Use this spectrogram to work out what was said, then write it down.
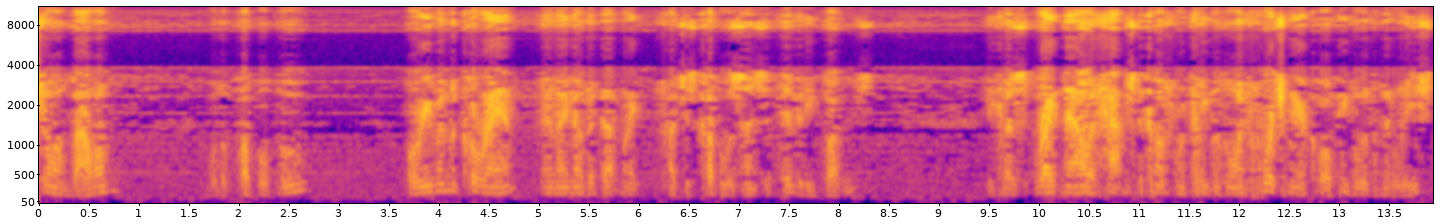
Chilam Balam, or the Vuh, or even the Koran, and I know that that might touch a couple of sensitivity buttons, because right now it happens to come from people who unfortunately are called people of the Middle East,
